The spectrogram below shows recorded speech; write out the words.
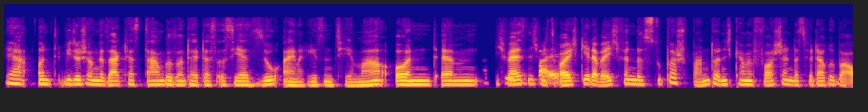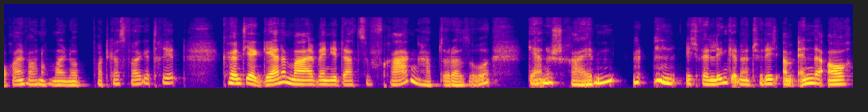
Ja, und wie du schon gesagt hast, Darmgesundheit, das ist ja so ein Riesenthema. Und ähm, ich weiß nicht, wie es euch geht, aber ich finde es super spannend und ich kann mir vorstellen, dass wir darüber auch einfach nochmal eine Podcast-Folge drehen. Könnt ihr gerne mal, wenn ihr dazu Fragen habt oder so, gerne schreiben. Ich verlinke natürlich am Ende auch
